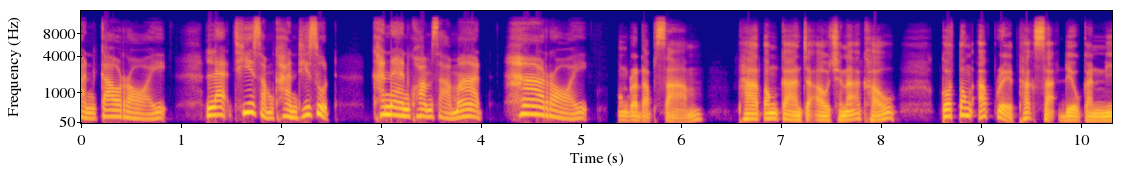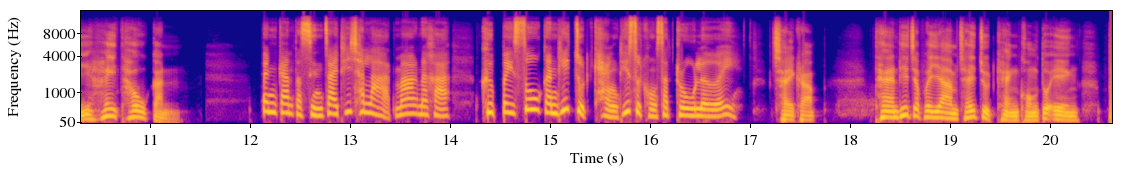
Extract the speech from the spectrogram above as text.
499,900 และที่สำคัญที่สุด คะแนนความสามารถ 500ของระดับ 3 ถ้าต้องการจะเอาชนะเขา ก็ต้องอัปเกรดทักษะเดียวกันนี้ให้เท่ากัน เป็นการตัดสินใจที่ฉลาดมากนะคะ คือไปสู้กันที่จุดแข็งที่สุดของศัตรูเลย ใช่ครับ แทนที่จะพยายามใช้จุดแข็งของตัวเอง ไป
